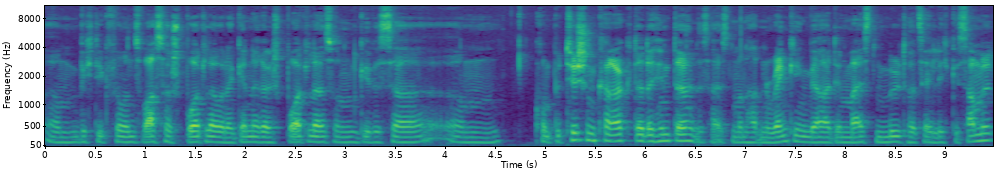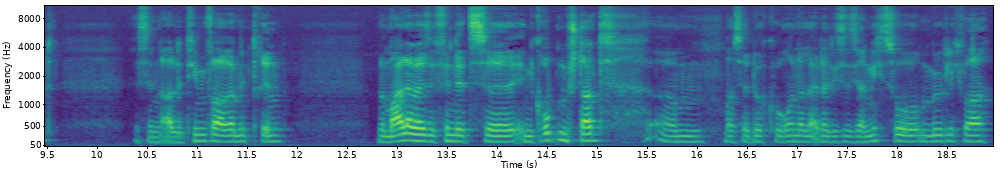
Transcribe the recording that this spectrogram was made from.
ähm, wichtig für uns Wassersportler oder generell Sportler, so ein gewisser ähm, Competition-Charakter dahinter. Das heißt, man hat ein Ranking, wer hat den meisten Müll tatsächlich gesammelt. Es sind alle Teamfahrer mit drin. Normalerweise findet es äh, in Gruppen statt, ähm, was ja durch Corona leider dieses Jahr nicht so möglich war.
